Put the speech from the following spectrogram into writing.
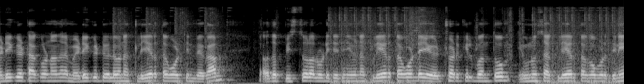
ಮೆಡಿಕೇಟ್ ಹಾಕೊಂಡು, ಅಂದ್ರೆ ಮೆಡಿಕೇಟ್ ಇಲ್ಲ ಇವನ್ನ ಕ್ಲಿಯರ್ ತಗೊಳ್ತೀನಿ ಬೇಗ. ಯಾವುದೋ ಪಿಸ್ತೂಲಲ್ಲಿ ಹೊಡಿತೀನಿ ಇವನ್ನ ಕ್ಲಿಯರ್ ತಗೊಂಡೆ ಹೆಡ್ ಶಾಟ್ ಕಿಲ್ ಬಂತು, ಇವನು ಸಹ ಕ್ಲಿಯರ್ ತಗೊಬಿಡ್ತೀನಿ.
